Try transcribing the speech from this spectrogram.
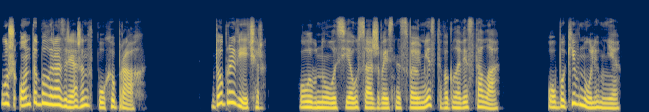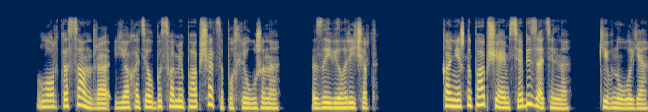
Уж он-то был разряжен в пух и прах. «Добрый вечер», — улыбнулась я, усаживаясь на свое место во главе стола. Оба кивнули мне. «Лорд Сандра, я хотел бы с вами пообщаться после ужина», — заявил Ричард. «Конечно, пообщаемся, обязательно», — кивнула я.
